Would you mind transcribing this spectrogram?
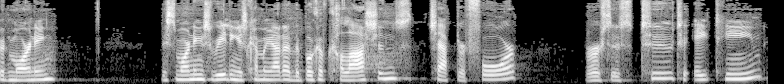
Good morning. This morning's reading is coming out of the book of Colossians, chapter 4, verses 2 to 18.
